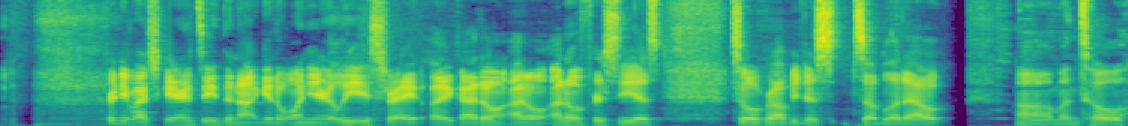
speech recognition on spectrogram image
pretty much guaranteed to not get a one year lease, right? Like I don't, I don't, I don't foresee us. So we'll probably just sublet out um, until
